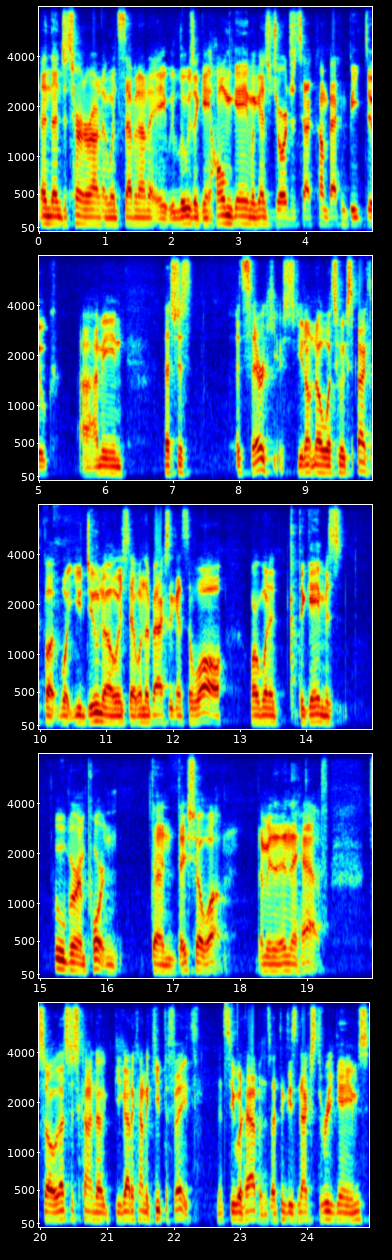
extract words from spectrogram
and then to turn around and win seven out of eight. We lose a game, home game against Georgia Tech, come back and beat Duke. Uh, I mean, that's just it's Syracuse. You don't know what to expect, but what you do know is that when their backs against the wall, or when it, the game is uber important, then they show up. I mean, and they have. So that's just kind of you got to kind of keep the faith and see what happens. I think these next three games.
